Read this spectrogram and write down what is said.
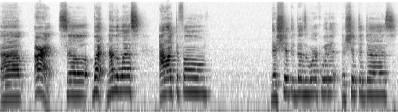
Um, alright, so, but nonetheless, I like the phone. There's shit that doesn't work with it. There's shit that does.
